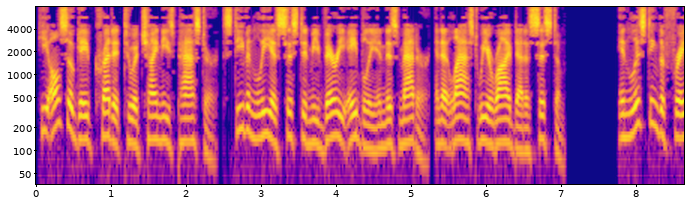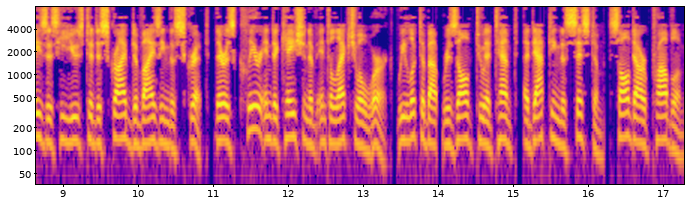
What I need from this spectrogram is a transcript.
He also gave credit to a Chinese pastor. Stephen Lee assisted me very ably in this matter, and at last we arrived at a system. In listing the phrases he used to describe devising the script, there is clear indication of intellectual work. We looked about, resolved to attempt, adapting the system, solved our problem.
